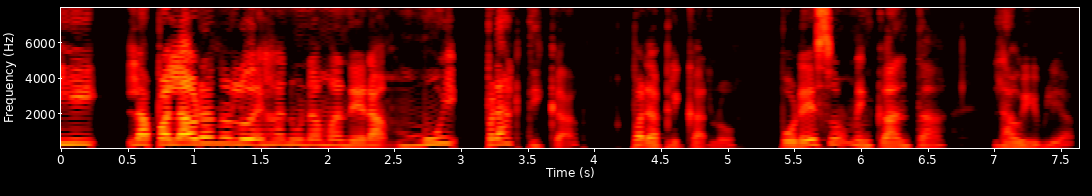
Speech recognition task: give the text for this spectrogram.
y la palabra nos lo deja en una manera muy práctica para aplicarlo. Por eso me encanta la Biblia.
